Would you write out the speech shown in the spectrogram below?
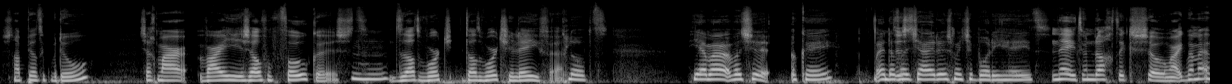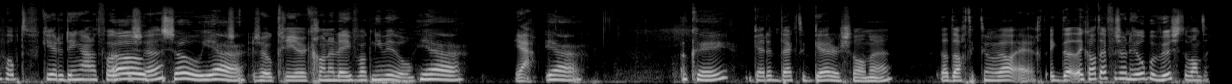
Snap je wat ik bedoel? Zeg maar, waar je jezelf op focust, Mhm. dat, wordt, dat wordt je leven. Klopt. Ja, maar wat je... Oké. En dat Dus- had jij dus met je body hate. Nee, toen dacht ik zo, maar ik ben me even op de verkeerde dingen aan het focussen. Oh, zo, ja. Zo creëer ik gewoon een leven wat ik niet wil. Ja. Ja. Ja. Oké. Get it back together, Sanne. Dat dacht ik toen wel echt. Ik, dacht- ik had even zo'n heel bewuste, want we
